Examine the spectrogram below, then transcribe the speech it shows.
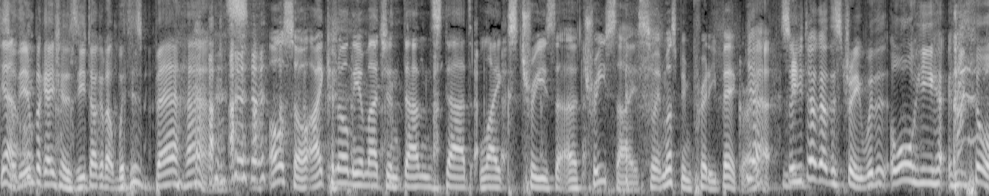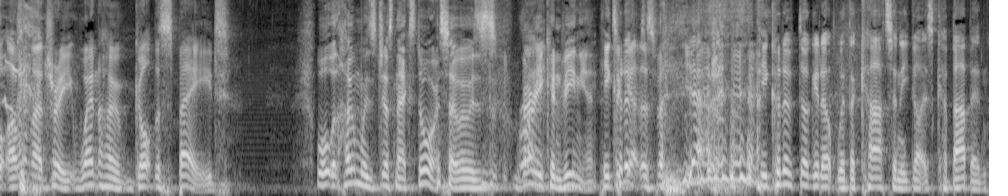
Yeah. So the implication is he dug it up with his bare hands. Also, I can only imagine Dan's dad likes trees that are tree size, so it must have been pretty big, right? Yeah. So he dug up this tree with it, all he he thought. I want that tree. Went home, got the spade Well, home was just next door, so it was very convenient. He to could get the have, spade. Yeah. he could have dug it up with a cart and he got his kebab in.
